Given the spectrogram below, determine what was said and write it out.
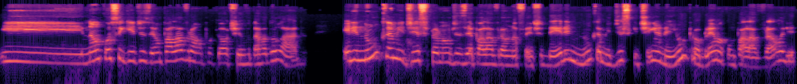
e não consegui dizer um palavrão, porque o altivo estava do lado. Ele nunca me disse para não dizer palavrão na frente dele, ele nunca me disse que tinha nenhum problema com palavrão, ele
